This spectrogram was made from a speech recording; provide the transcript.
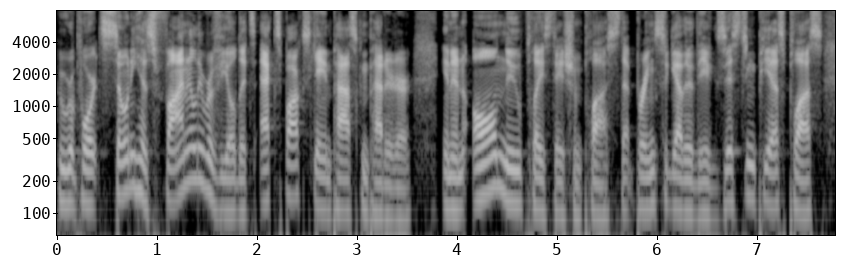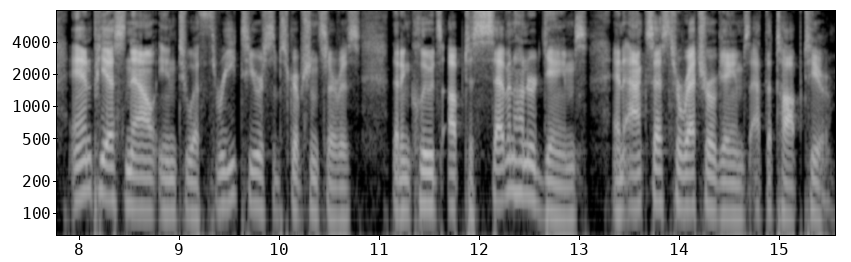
who reports Sony has finally revealed its Xbox Game Pass competitor in an all new PlayStation Plus that brings together the existing PS Plus and PS Now into a three tier subscription service that includes up to 700 games and access to retro games at the top tier.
